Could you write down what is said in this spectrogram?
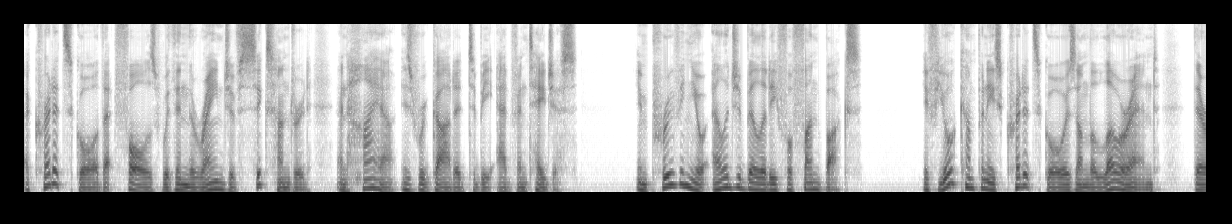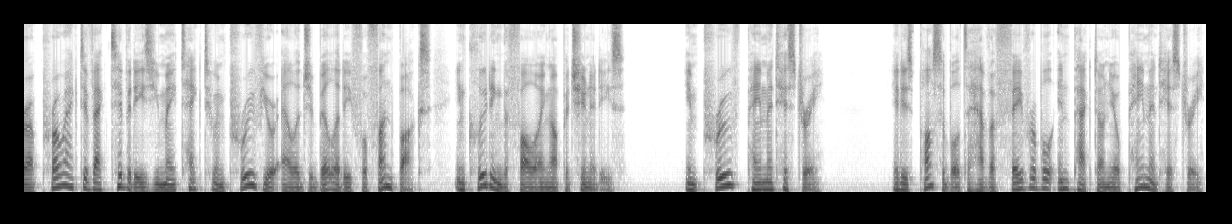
a credit score that falls within the range of 600 and higher is regarded to be advantageous. Improving your eligibility for Fundbox. If your company's credit score is on the lower end, there are proactive activities you may take to improve your eligibility for Fundbox, including the following opportunities. Improve payment history. It is possible to have a favorable impact on your payment history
